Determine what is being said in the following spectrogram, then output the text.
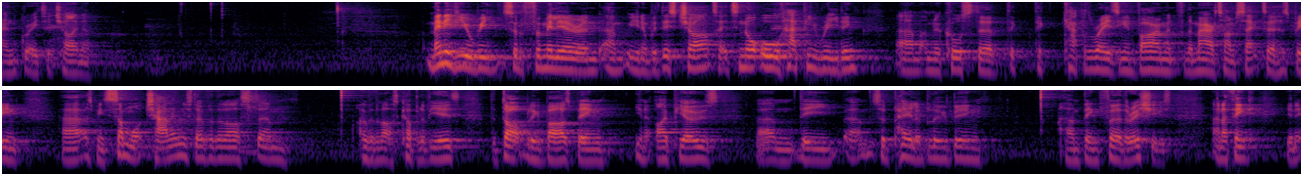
and Greater China. Many of you will be sort of familiar and, um, you know, with this chart. It's not all happy reading. Um, I mean, of course, the, the, the, capital raising environment for the maritime sector has been, uh, has been somewhat challenged over the last um, over the last couple of years. The dark blue bars being you know, IPOs, um, the um, sort of paler blue being, being further issues. And I think you know,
